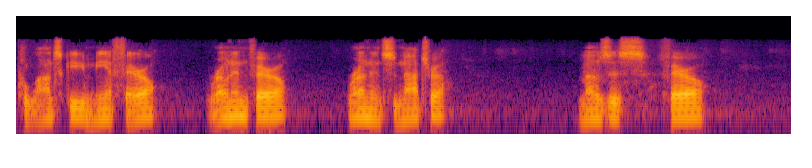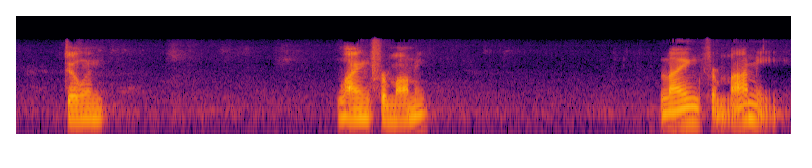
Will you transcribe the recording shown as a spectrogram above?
Polanski, Mia Farrow. Ronan Farrow, Ronan Sinatra, Moses Farrow, Dylan, Lying for Mommy. Lying for Mommy.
